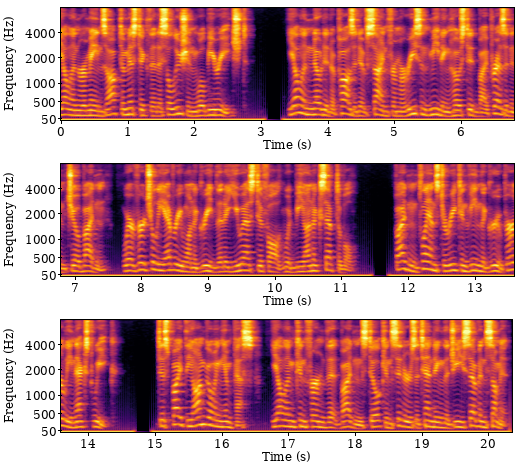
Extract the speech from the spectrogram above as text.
Yellen remains optimistic that a solution will be reached. Yellen noted a positive sign from a recent meeting hosted by President Joe Biden, where virtually everyone agreed that a U.S. default would be unacceptable. Biden plans to reconvene the group early next week. Despite the ongoing impasse, Yellen confirmed that Biden still considers attending the G7 summit,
